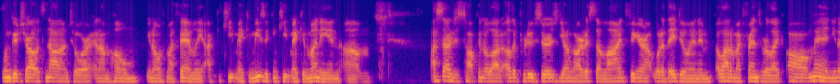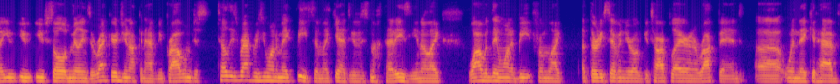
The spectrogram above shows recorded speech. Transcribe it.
when good charlotte's not on tour and i'm home you know with my family i can keep making music and keep making money. And um I started just talking to a lot of other producers, young artists online, figuring out what are they doing. And a lot of my friends were like, "Oh man, you know, you you you sold millions of records. You're not gonna have any problem. Just tell these rappers you want to make beats." I'm like, "Yeah, dude, it's not that easy. You know, like why would they want a beat from like a 37 year old guitar player in a rock band uh, when they could have,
